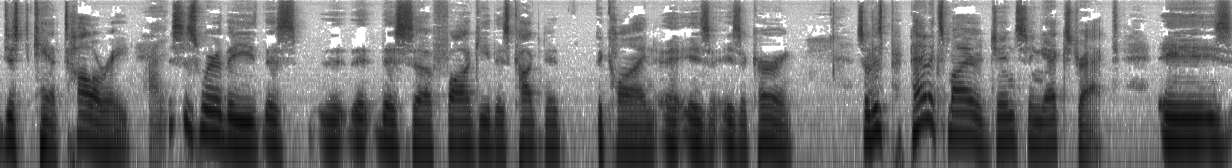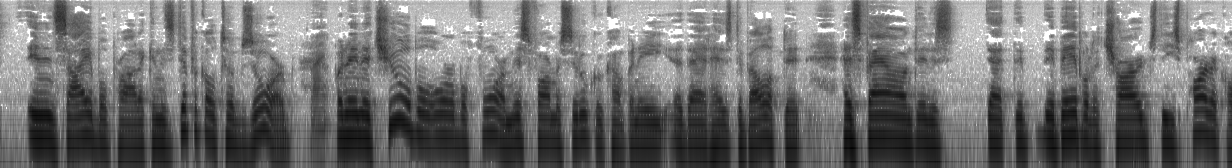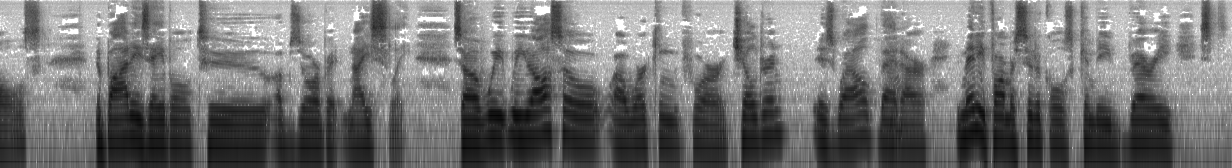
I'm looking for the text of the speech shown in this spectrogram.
just can't tolerate. Right. This is where the this this uh, foggy, this cognitive decline uh, is is occurring. So this Panax-Meyer ginseng extract is an insoluble product and it's difficult to absorb. Right. But in a chewable oral form, this pharmaceutical company that has developed it has found it is that they've been able to charge these particles. The body's able to absorb it nicely. So we, we also are working for children as well that uh-huh. are many pharmaceuticals can be very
